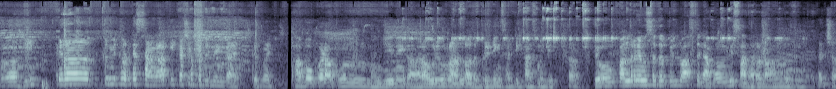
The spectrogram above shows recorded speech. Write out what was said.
ही तर तुम्ही थोडक्यात सांगा की कशा पद्धतीने काय ते. हा बोकड आपण म्हणजे नाही का रावरीवरून आणला होता ब्रिडिंगसाठी खास म्हणजे हा. तो पंधरा दिवसाचा पिल्लो असताना आपण वीस हजाराला आणलं होतं अच्छा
